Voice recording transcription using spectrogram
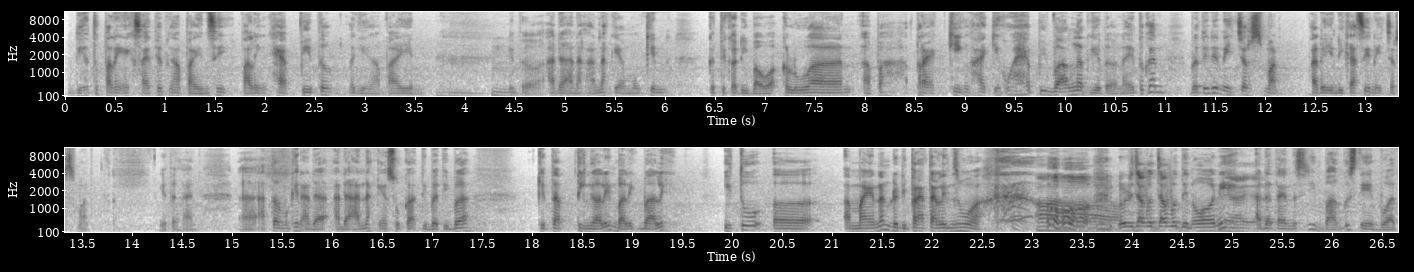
dia tuh paling excited ngapain sih? Paling happy tuh lagi ngapain? gitu ada anak-anak yang mungkin ketika dibawa keluar apa trekking hiking oh happy banget gitu. Nah itu kan berarti dia nature smart. Ada indikasi nature smart gitu kan. Eh, atau mungkin ada ada anak yang suka tiba-tiba kita tinggalin balik-balik itu eh, mainan udah dipretelin semua. Oh. udah cabut-cabutin. Oh ini Iya, iya. ada tendensi ini bagus nih buat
